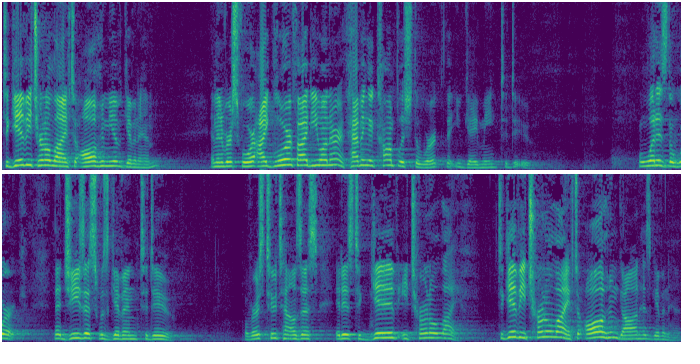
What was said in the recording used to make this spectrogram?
to give eternal life to all whom you have given him, And then in verse 4, I glorified you on earth, having accomplished the work that you gave me to do. Well, what is the work that Jesus was given to do? Well, verse 2 tells us it is to give eternal life, to give eternal life to all whom God has given him.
